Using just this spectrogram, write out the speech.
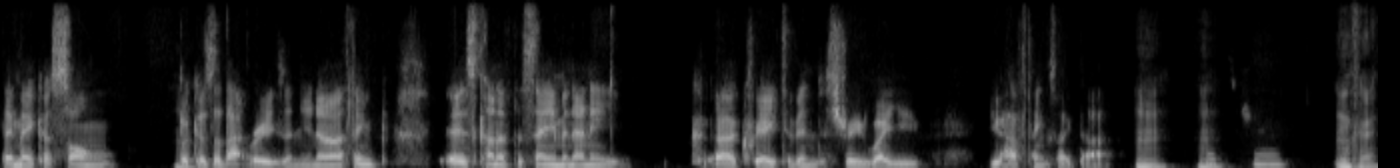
they make a song. Because of that reason. You know, I think it's kind of the same in any uh, creative industry where you you have things like that. Mm. That's true. Okay.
